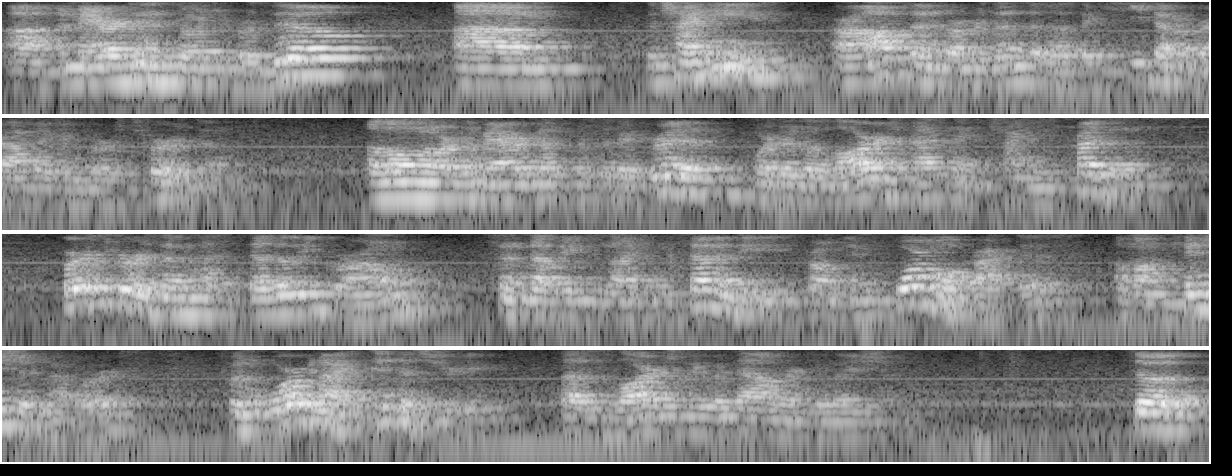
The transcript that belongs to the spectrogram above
uh, Americans going to Brazil. Um, the Chinese are often represented as the key demographic in birth tourism. Along North America's Pacific Rim, where there's a large ethnic Chinese presence, birth tourism has steadily grown since at least the 1970s from informal practice among kinship networks to an organized industry that is largely without regulation. So,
